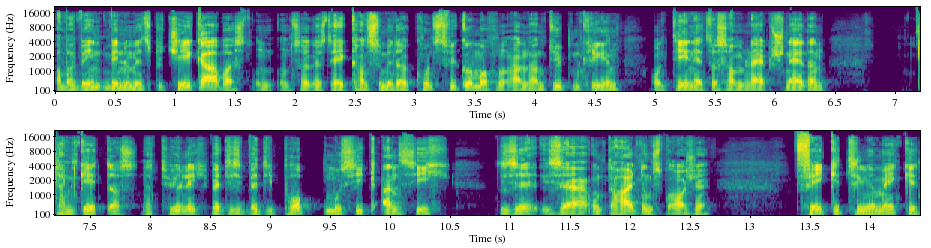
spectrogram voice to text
Aber wenn, wenn du mir jetzt Budget gabst und, und sagst, hey, kannst du mir da eine Kunstfigur machen, einen, einen Typen kreieren und den etwas am Leib schneidern, dann geht das, natürlich. Weil die, weil die Popmusik an sich, diese eine Unterhaltungsbranche. Fake it till you make it.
